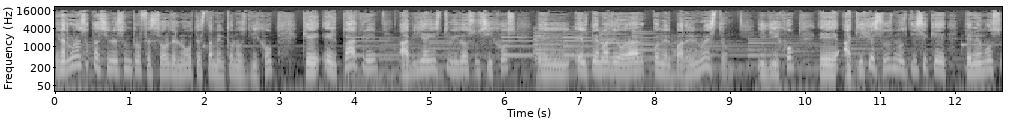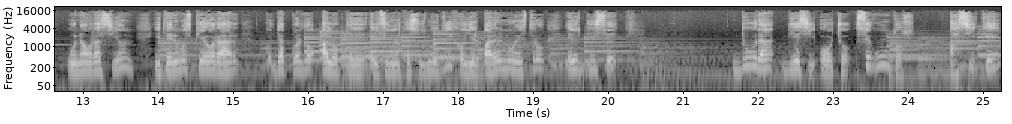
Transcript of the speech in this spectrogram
En algunas ocasiones un profesor del Nuevo Testamento nos dijo que el Padre había instruido a sus hijos el, tema de orar con el Padre Nuestro. Y dijo, eh, aquí Jesús nos dice que tenemos una oración y tenemos que orar de acuerdo a lo que el Señor Jesús nos dijo. Y el Padre Nuestro, Él dice, dura 18 segundos. Así que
